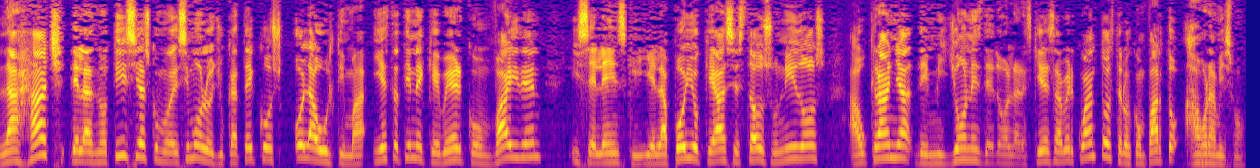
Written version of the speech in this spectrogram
La hatch de las noticias, como decimos los yucatecos, o la última, y esta tiene que ver con Biden y Zelensky y el apoyo que hace Estados Unidos a Ucrania de millones de dólares. ¿Quieres saber cuántos? Te los comparto ahora mismo.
